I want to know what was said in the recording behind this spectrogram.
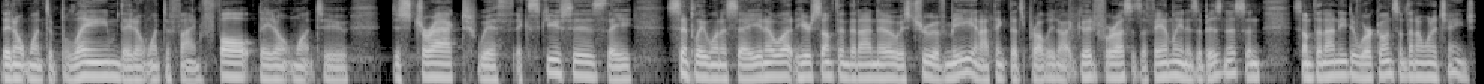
They don't want to blame. They don't want to find fault. They don't want to distract with excuses. They simply want to say, you know what, here's something that I know is true of me, and I think that's probably not good for us as a family and as a business, and something I need to work on, something I want to change.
